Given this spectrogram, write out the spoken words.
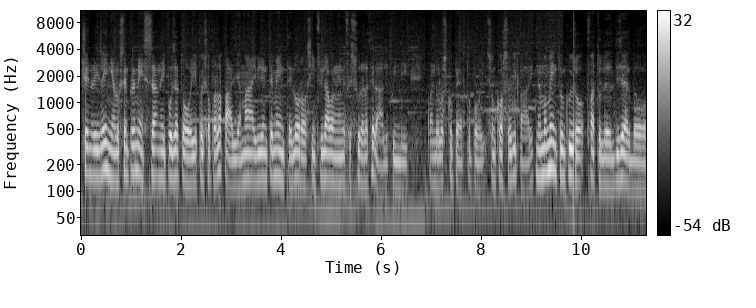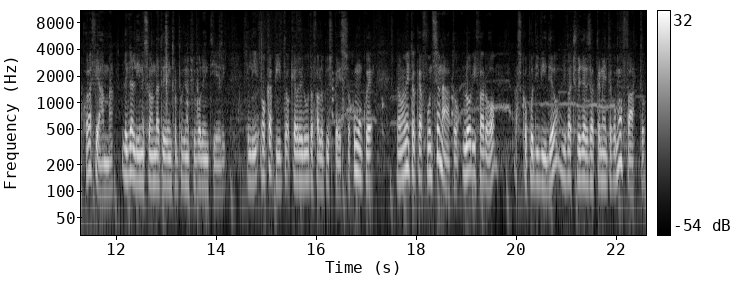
cenere di legna l'ho sempre messa nei posatoi e poi sopra la paglia ma evidentemente loro si infilavano nelle fessure laterali quindi quando l'ho scoperto poi sono corso ai ripari. Nel momento in cui ho fatto il diserbo con la fiamma le galline sono andate dentro un pochino più volentieri e lì ho capito che avrei dovuto farlo più spesso. Comunque dal momento che ha funzionato lo rifarò a scopo di video vi faccio vedere esattamente come ho fatto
